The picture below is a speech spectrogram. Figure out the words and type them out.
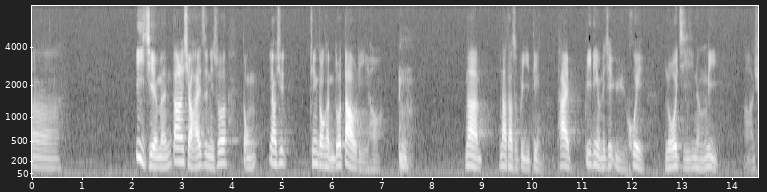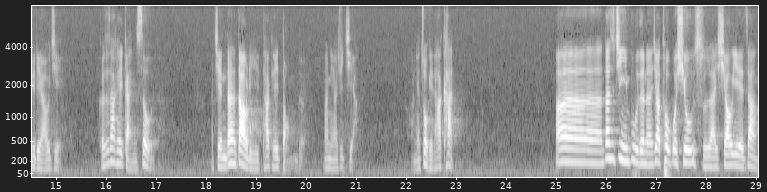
嗯，义解门，当然小孩子你说懂要去。听懂很多道理哈，那那倒是不一定，他也不一定有那些语汇、逻辑能力啊去了解，可是他可以感受的，简单的道理他可以懂的，那你要去讲，你要做给他看，呃，但是进一步的呢，就要透过修持来消业障，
